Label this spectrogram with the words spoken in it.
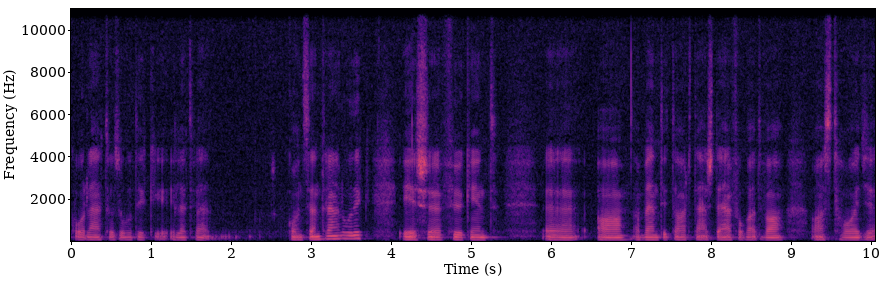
korlátozódik, illetve koncentrálódik, és főként a, a benti tartást elfogadva azt, hogy,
